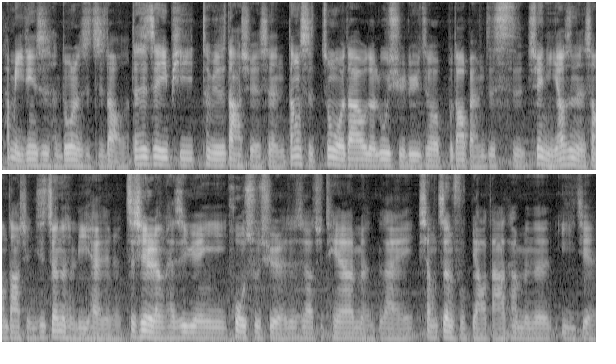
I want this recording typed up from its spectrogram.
他们一定是很多人是知道的。但是这一批，特别是大学生，当时中国大陆的录取率只有不到百分之四，所以你要是能上大学，你是真的很厉害的人。这些人还是愿意豁出去了，就是要去天安门来向政府表达他们的意见，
